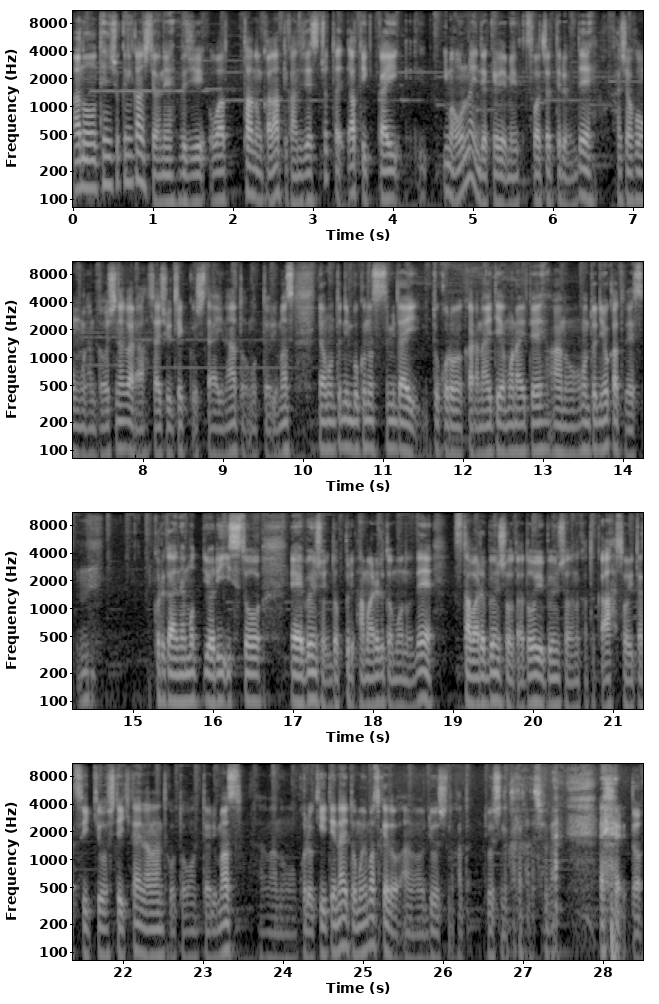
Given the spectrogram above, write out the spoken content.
あの転職に関してはね無事終わったのかなって感じです。ちょっとあと1回今オンラインだけで面接終わっちゃってるので会社訪問なんかをしながら最終チェックしたいなと思っております。いや本当に僕の進みたいところから内定をもらえてあの本当に良かったです、うん。これからねもより一層、えー、文章にどっぷりはまれると思うので伝わる文章とはどういう文章なのかとかそういった追求をしていきたいななんてことを思っております。あのこれを聞いてないと思いますけどあの両親の方両親の方々じゃない。えっと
